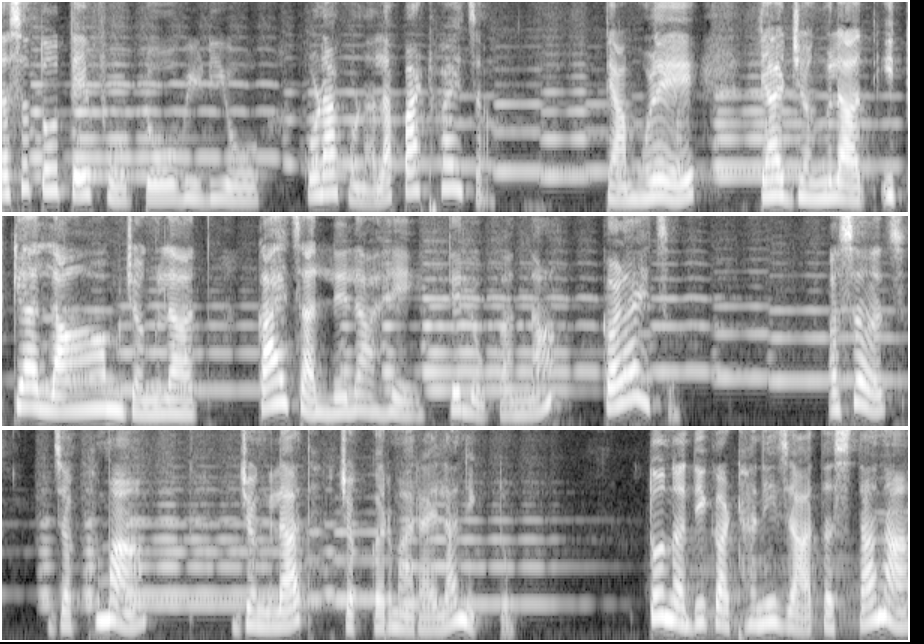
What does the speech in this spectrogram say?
तसं तो ते फोटो व्हिडिओ कोणाकोणाला पाठवायचा. त्यामुळे त्या जंगलात इतक्या लांब जंगलात काय चाललेलं आहे ते लोकांना कळायचं. असंच जखमा जंगलात चक्कर मारायला निघतो. तो नदीकाठाने जात असताना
